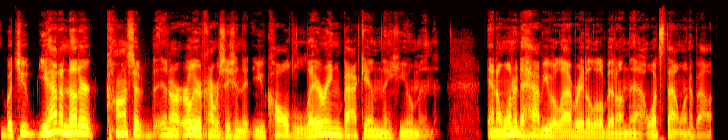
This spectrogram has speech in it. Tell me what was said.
But you you had another concept in our earlier conversation that you called layering back in the human. And I wanted to have you elaborate a little bit on that. What's that one about?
